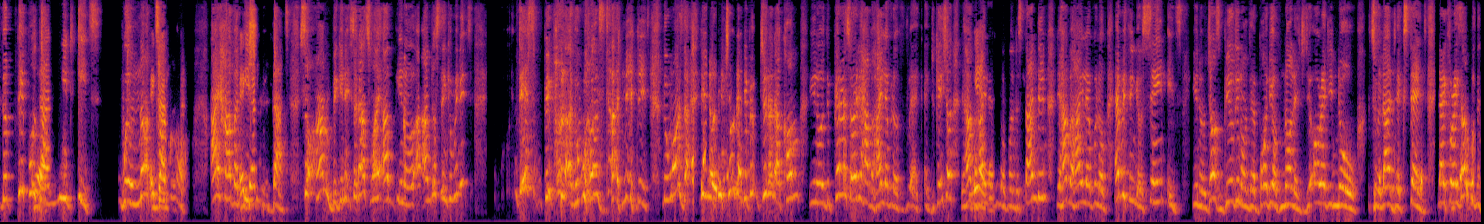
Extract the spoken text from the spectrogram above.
The people yeah. that need it will not exactly. turn up. I have an exactly. issue with that. So I'm beginning. So that's why I'm, you know, I'm just thinking we need these people are the ones that need it. The ones that, you know, the children, the children that come, you know, the parents already have a high level of education. They have a high level of understanding. They have a high level of everything you're saying. It's, you know, just building on their body of knowledge. They already know to a large extent. Like, for example, the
